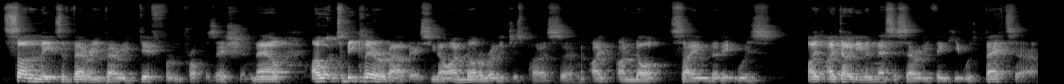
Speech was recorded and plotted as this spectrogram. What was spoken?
suddenly it's a very very different proposition. Now, I want to be clear about this. You know, I'm not a religious person. I, I'm not saying that it was. I, I don't even necessarily think it was better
